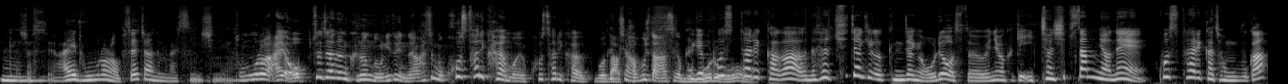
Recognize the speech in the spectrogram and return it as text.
이렇게 하셨어요. 아예 동물원 없애자는 말씀이시네요. 동물을 아예 없애자는 그런 논의도 있나요? 사실 뭐 코스타리카야 뭐예요? 코스타리카 뭐나 그쵸. 가보지도 않았으니까 뭐 그게 모르고. 코스타리카가 근데 사실 취재하기가 굉장히 어려웠어요. 왜냐면 그게 2013년에 코스타리카 정부가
